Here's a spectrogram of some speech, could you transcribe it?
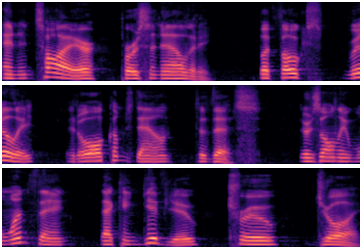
and entire personality. But, folks, really, it all comes down to this there's only one thing that can give you true joy,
